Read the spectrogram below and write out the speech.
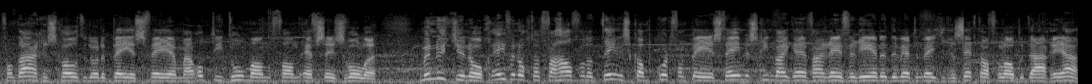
Vandaar geschoten door de PSV'er. Maar op die doelman van FC Zwolle. Minuutje nog. Even nog dat verhaal van het trainingskamp kort van PSV. Misschien waar ik even aan refereerde. Er werd een beetje gezegd de afgelopen dagen. Ja,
